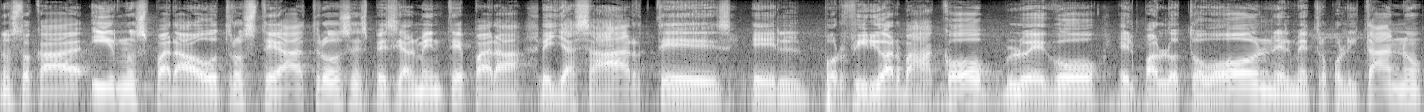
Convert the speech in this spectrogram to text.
nos tocaba irnos para otros teatros, especialmente para Bellas Artes, el Porfirio Arbajacop, luego el Pablo Tobón, el Metropolitano,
